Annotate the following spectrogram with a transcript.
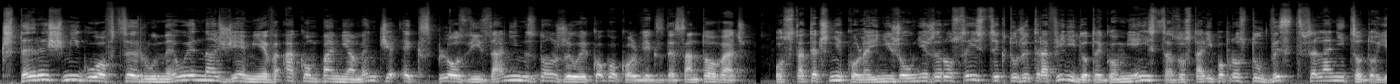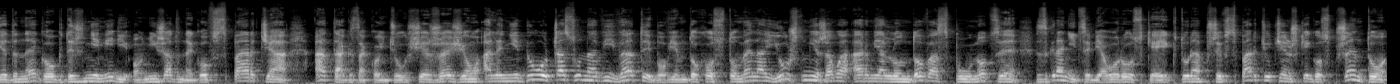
Cztery śmigłowce runęły na ziemię w akompaniamencie eksplozji, zanim zdążyły kogokolwiek zdesantować. Ostatecznie kolejni żołnierze rosyjscy, którzy trafili do tego miejsca, zostali po prostu wystrzelani co do jednego, gdyż nie mieli oni żadnego wsparcia. Atak zakończył się rzezią, ale nie było czasu na wiwaty, bowiem do Hostomela już zmierzała armia lądowa z północy, z granicy białoruskiej, która przy wsparciu ciężkiego sprzętu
